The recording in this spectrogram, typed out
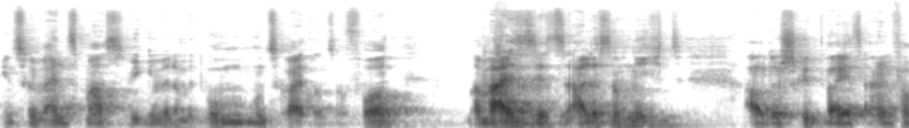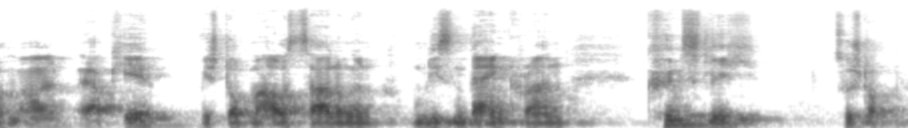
Insolvenzmasse, wie gehen wir damit um und so weiter und so fort. Man weiß es jetzt alles noch nicht, aber der Schritt war jetzt einfach mal, ja, okay, wir stoppen Auszahlungen, um diesen Bankrun künstlich zu stoppen.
